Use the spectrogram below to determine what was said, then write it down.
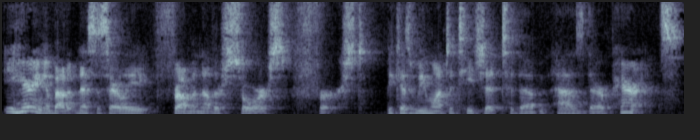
hearing about it necessarily from another source first because we want to teach it to them as their parents.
